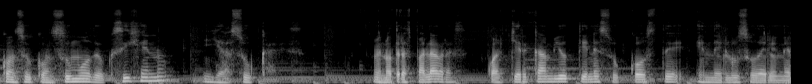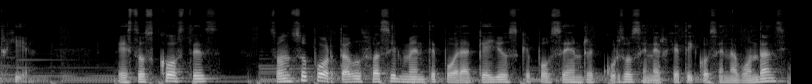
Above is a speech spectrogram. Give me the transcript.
con su consumo de oxígeno y azúcares. En otras palabras, cualquier cambio tiene su coste en el uso de la energía. Estos costes son soportados fácilmente por aquellos que poseen recursos energéticos en abundancia,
